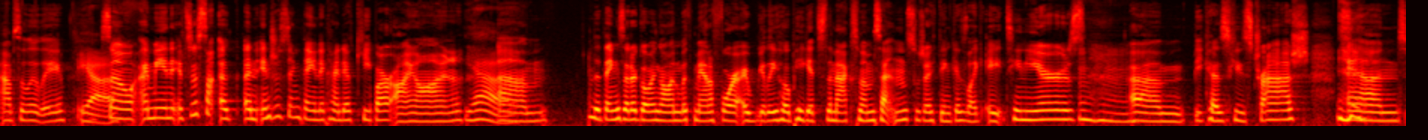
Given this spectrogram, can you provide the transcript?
absolutely. Yeah. So, I mean, it's just a, an interesting thing to kind of keep our eye on. Yeah. Um, the things that are going on with Manafort, I really hope he gets the maximum sentence, which I think is like 18 years, Mm-hmm. um, because he's trash. and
